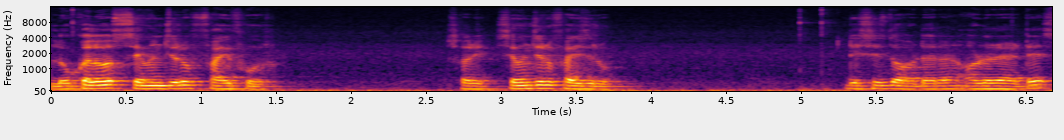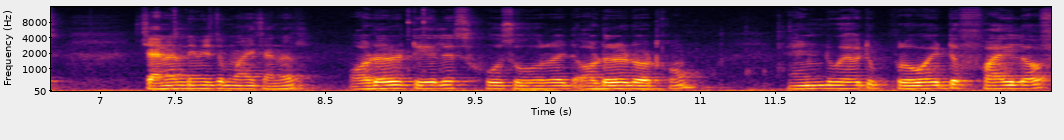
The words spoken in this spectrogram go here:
localhost 7054 sorry 7050 this is the order and order address. Channel name is the my channel. Order tls host override order.com and we have to provide the file of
